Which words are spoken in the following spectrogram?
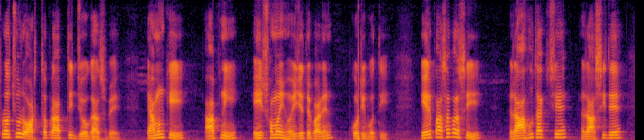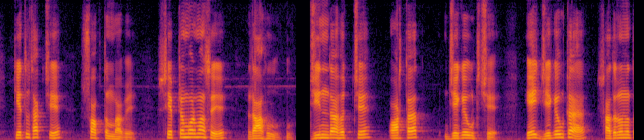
প্রচুর অর্থপ্রাপ্তির যোগ আসবে। এমনকি আপনি এই সময় হয়ে যেতে পারেন কোটিপতি। এর পাশাপাশি রাহু থাকছে রাশিতে, কেতু থাকছে সপ্তমভাবে। সেপ্টেম্বর মাসে রাহু জিন্দা হচ্ছে, অর্থাৎ জেগে উঠছে। এই জেগে ওঠা সাধারণত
